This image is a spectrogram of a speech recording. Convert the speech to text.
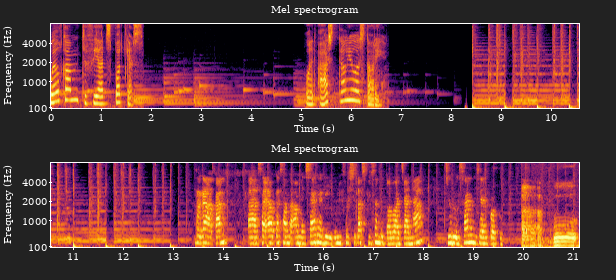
Welcome to Fiat's podcast. Let us tell you a story. Perkenalkan, uh, saya Alka Santa Amesa dari Universitas Kristen Duta Wacana, jurusan Desain Produk. Uh, aku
